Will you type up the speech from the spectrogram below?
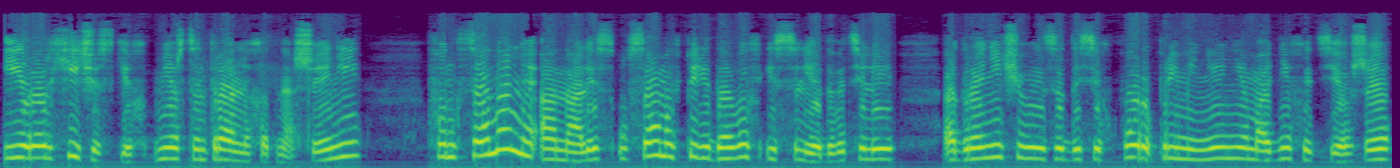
иерархических межцентральных отношений, функциональный анализ у самых передовых исследователей ограничивается до сих пор применением одних и тех же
